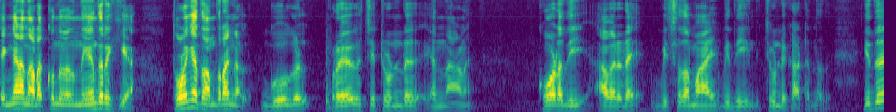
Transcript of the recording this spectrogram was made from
എങ്ങനെ നടക്കുന്നുവെന്ന് നിയന്ത്രിക്കുക തുടങ്ങിയ തന്ത്രങ്ങൾ ഗൂഗിൾ പ്രയോഗിച്ചിട്ടുണ്ട് എന്നാണ് കോടതി അവരുടെ വിശദമായ വിധിയിൽ ചൂണ്ടിക്കാട്ടുന്നത്. ഇത്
